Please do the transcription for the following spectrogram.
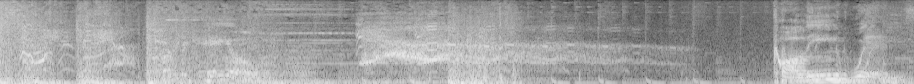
Colleen wins.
